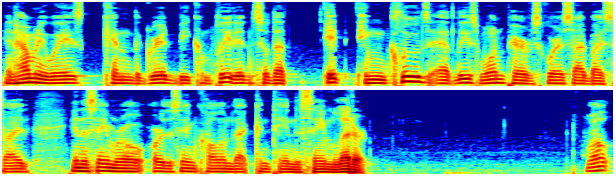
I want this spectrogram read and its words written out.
In how many ways can the grid be completed so that it includes at least one pair of squares side by side in the same row or the same column that contain the same letter? Well,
